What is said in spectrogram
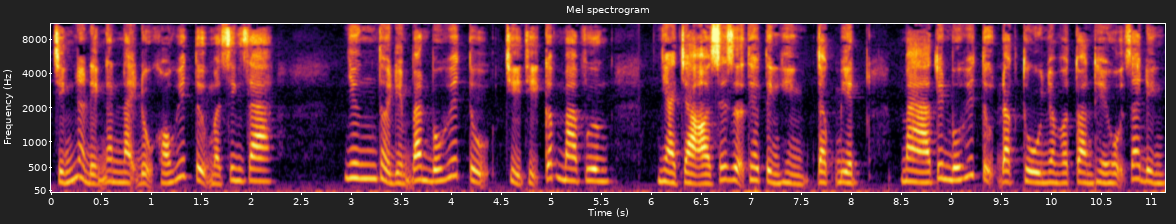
chính là để ngăn lại độ khó huyết tự mà sinh ra. Nhưng thời điểm ban bố huyết tụ chỉ thị cấp ma vương, nhà trọ sẽ dựa theo tình hình đặc biệt mà tuyên bố huyết tự đặc thù nhằm vào toàn thể hộ gia đình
